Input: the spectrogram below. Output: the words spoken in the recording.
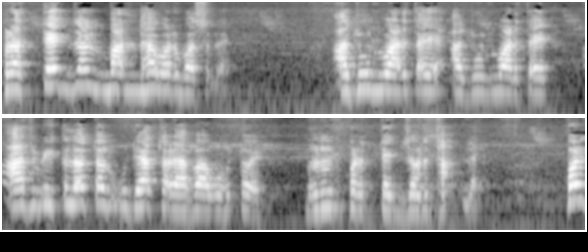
प्रत्येकजण बांधावर बसलाय. अजून वाढतंय अजून वाढतंय. आज विकलं तर उद्या चढाभाव होतोय म्हणून प्रत्येकजण थांबलाय. पण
